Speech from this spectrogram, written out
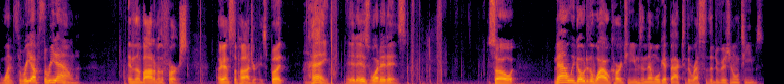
went three up, three down in the bottom of the first against the Padres. But hey, it is what it is. So now we go to the wild card teams, and then we'll get back to the rest of the divisional teams.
